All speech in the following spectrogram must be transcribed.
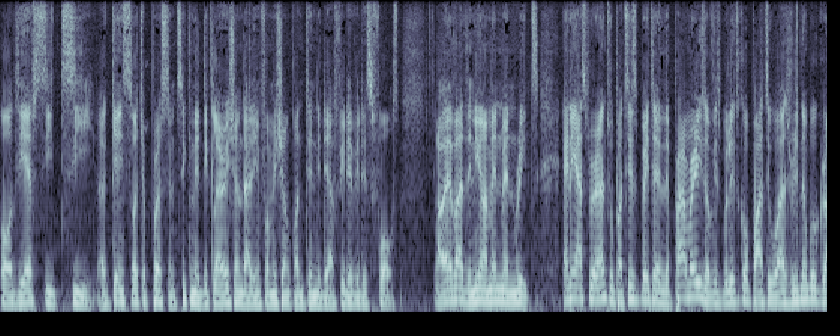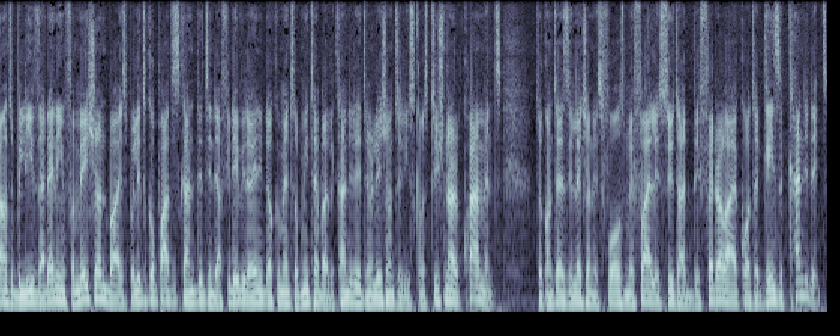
or the FCT against such a person seeking a declaration that information contained in the affidavit is false. However, the new amendment reads Any aspirant who participated in the primaries of his political party who has reasonable ground to believe that any information by his political party's candidate in the affidavit or any document submitted by the candidate in relation to his constitutional requirements to contest the election is false may file a suit at the Federal High Court against the candidate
